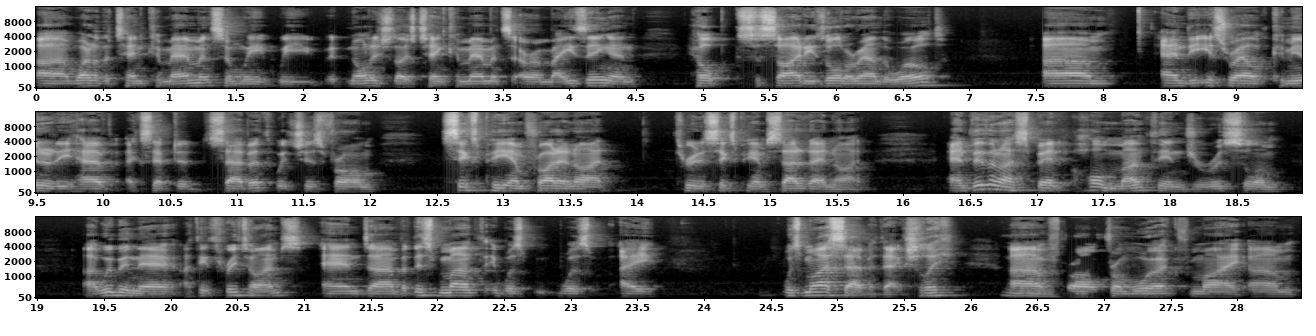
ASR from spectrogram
uh, one of the Ten Commandments, and we, we acknowledge those Ten Commandments are amazing and help societies all around the world. Um, and the Israel community have accepted Sabbath, which is from 6 p.m. Friday night through to 6 p.m. Saturday night. And Viv and I spent a whole month in Jerusalem. Uh, we've been there, I think, three times. And um, but this month it was was a was my Sabbath actually uh, mm. from from work. From my um,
